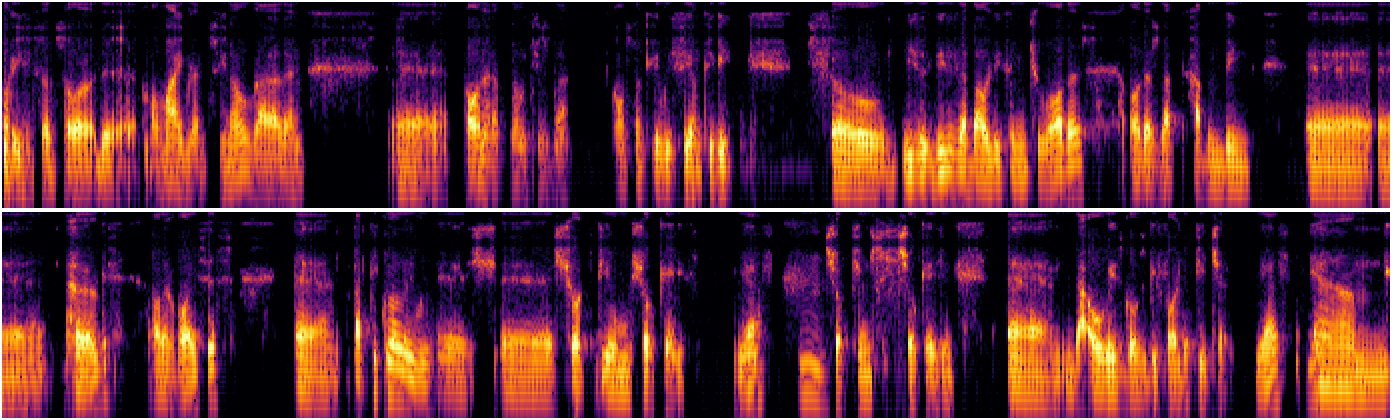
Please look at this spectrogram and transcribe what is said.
for instance, or the or migrants. You know, rather than uh, other approaches that constantly we see on TV. So this, is- this is about listening to others, others that haven't been uh, uh, heard, other voices, particularly with a sh- uh, short film showcase. Yes, short films showcasing um, that always goes before the feature. Yes. Um,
